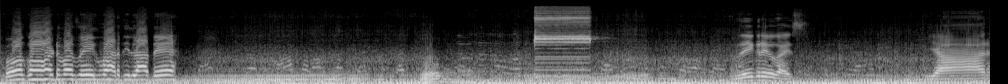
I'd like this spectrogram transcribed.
वो गॉड बस एक बार दिला दे। देख रहे हो गाइस यार,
